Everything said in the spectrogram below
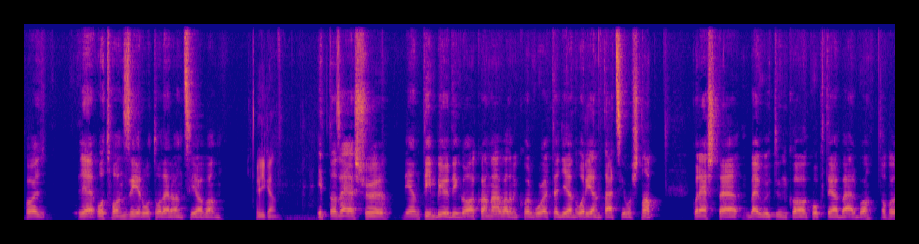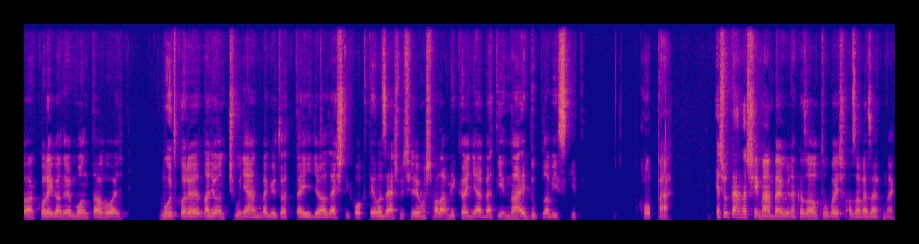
hogy ugye otthon zéró tolerancia van. Igen. Itt az első ilyen team building alkalmával, amikor volt egy ilyen orientációs nap, akkor este beültünk a koktélbárba, ahol a kolléganő mondta, hogy Múltkor nagyon csúnyán megütötte így az esti koktélozás, úgyhogy most valami könnyebbet inna, egy dupla viszkit. Hoppá. És utána simán beülnek az autóba, és hazavezetnek.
